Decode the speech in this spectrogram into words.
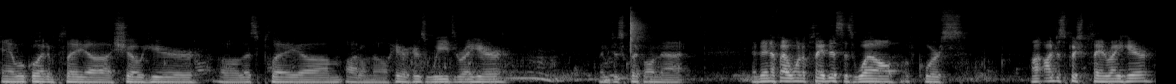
And we'll go ahead and play a show here. Uh, let's play, um, I don't know, here, here's Weeds right here. Let me just click on that. And then if I want to play this as well, of course, I'll just push play right here.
